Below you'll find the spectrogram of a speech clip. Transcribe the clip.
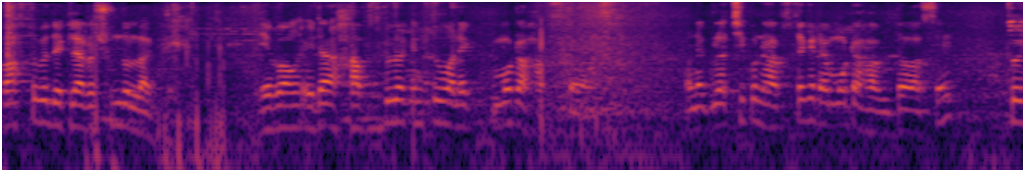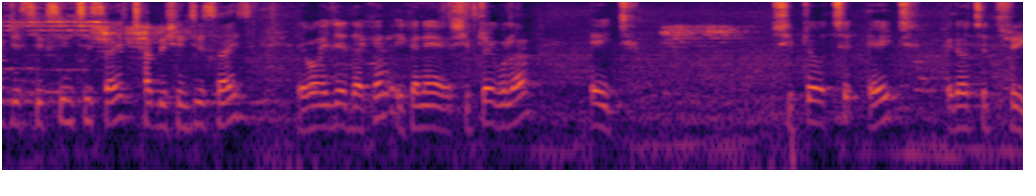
বাস্তবে দেখলে আরও সুন্দর লাগবে। এবং এটা হাফসগুলো কিন্তু অনেক মোটা হাফস দেওয়া আছে। অনেকগুলো চিকন হাফস থেকে, এটা মোটা হাফ দেওয়া আছে। টোয়েন্টি সিক্স ইঞ্চি সাইজ ছাব্বিশ ইঞ্চি সাইজ এবং এই যে দেখেন, এখানে শিফটারগুলো এইট শিফটার হচ্ছে এইট এটা হচ্ছে থ্রি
